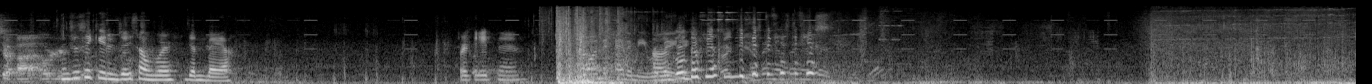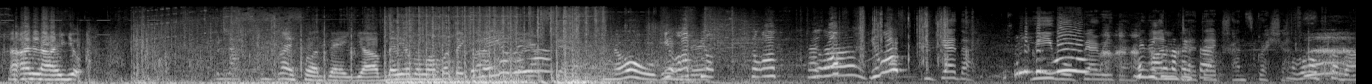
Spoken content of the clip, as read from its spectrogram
Pa? Or... Nandiyan si Killjoy somewhere. Diyan ba ya? 48 na yan. One enemy Ah, go remaining. defuse! Defuse! Defuse! Defuse! Naalayo. Nice one, Bea. Bea, mamamatay ka. Bea, Bea! No, Yung up! hindi. Yung, yung up! Yung up! Yung up! Together, we will bury them Hindi ko under their transgression. Mag-off ka ba?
